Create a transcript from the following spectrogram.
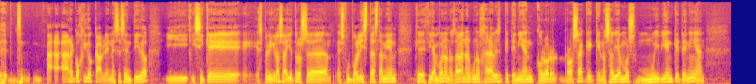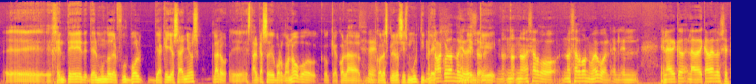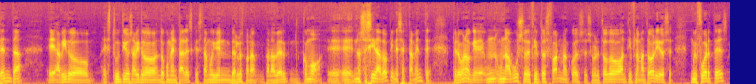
ha, ha recogido cable en ese sentido y, y sí que es peligroso. Hay otros eh, exfutbolistas también que decían, bueno, nos daban algunos jarabes que tenían color rosa que, que no sabíamos muy bien que tenían. Eh, gente de- del mundo del fútbol de aquellos años. Claro, eh, está el caso de Borgonovo, que con la, Sí. con la esclerosis múltiple. Me estaba acordando yo de eso. que- ¿eh? No, no, no es algo, no es algo nuevo. El- el- el- en, la década, de los 70 eh, ha habido estudios, ha habido documentales que está muy bien verlos para, para ver cómo, eh, eh, no sé si era doping exactamente, pero bueno, que un, un abuso de ciertos fármacos, eh, sobre todo antiinflamatorios, eh, muy fuertes,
